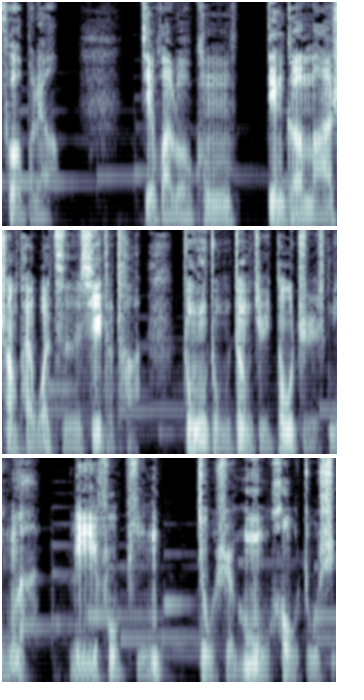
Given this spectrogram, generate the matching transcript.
错不了，计划落空。丁哥马上派我仔细的查，种种证据都指明了李富平就是幕后主使。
